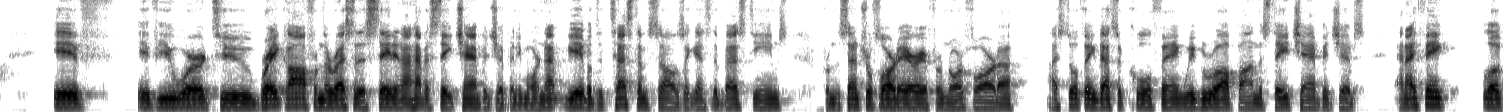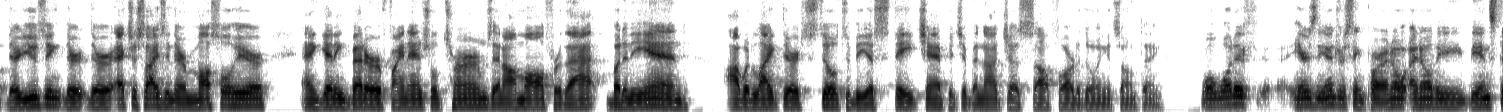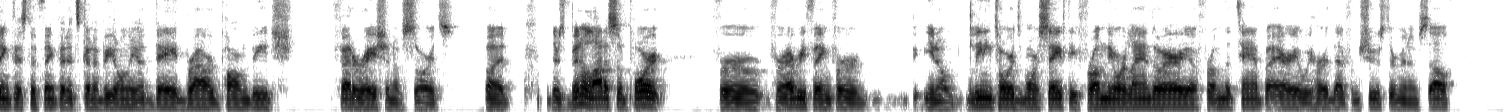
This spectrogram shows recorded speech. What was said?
if if you were to break off from the rest of the state and not have a state championship anymore, not be able to test themselves against the best teams from the Central Florida area, from North Florida. I still think that's a cool thing. We grew up on the state championships, and I think look, they're using they're they're exercising their muscle here and getting better financial terms, and I'm all for that. But in the end, I would like there still to be a state championship and not just South Florida doing its own thing. Well, what if here's the interesting part. I know I know the the instinct is to think that it's going to be only a Dade, Broward, Palm Beach federation of sorts, but there's been a lot of support for for everything for you know leaning towards more safety from the Orlando area, from the Tampa area. We heard that from Schusterman himself.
